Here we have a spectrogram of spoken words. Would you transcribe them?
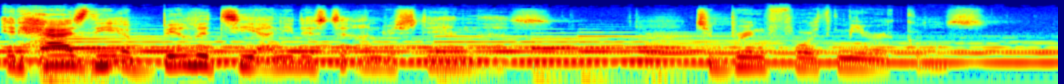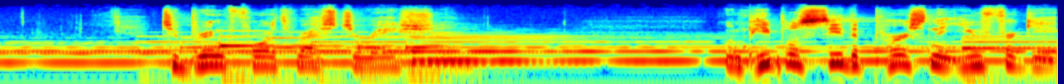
It has the ability, I need us to understand this to bring forth miracles, to bring forth restoration. When people see the person that you forgave,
